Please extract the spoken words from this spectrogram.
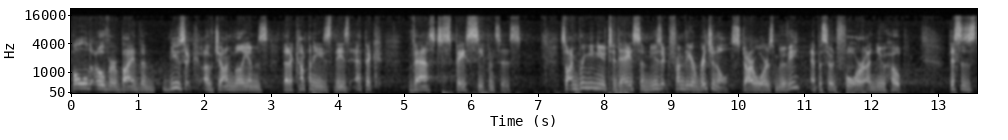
bowled over by the music of John Williams that accompanies these epic, vast space sequences. So I'm bringing you today some music from the original Star Wars movie, Episode 4, A New Hope. This is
